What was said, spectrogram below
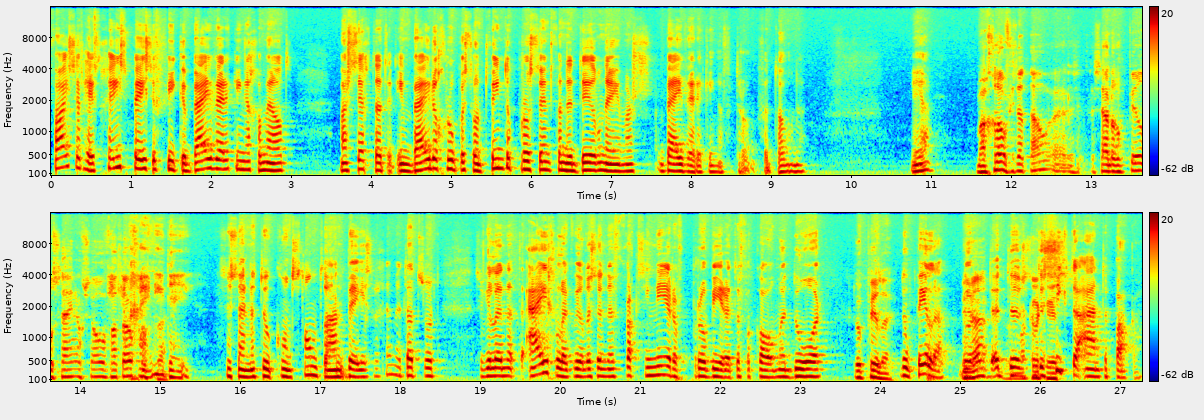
Pfizer heeft geen specifieke bijwerkingen gemeld... maar zegt dat het in beide groepen zo'n 20% van de deelnemers bijwerkingen vertoonde. Ja, Maar geloof je dat nou? Eh, zou er een pil zijn of zo? Of wat ook? geen Of, eh, idee. Ze zijn natuurlijk constant aan bezig hè, met dat soort... Ze willen het, eigenlijk willen ze het vaccineren proberen te voorkomen door, Door pillen. door pillen. Door Ja, de, de, ziekte aan te pakken.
